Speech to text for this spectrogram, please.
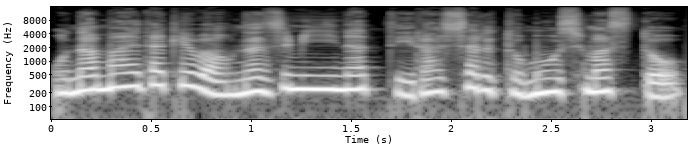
お名前だけはおなじみになっていらっしゃると申しますと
